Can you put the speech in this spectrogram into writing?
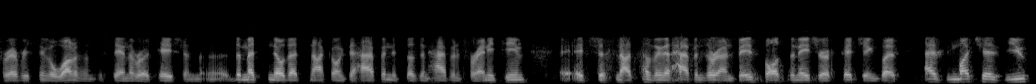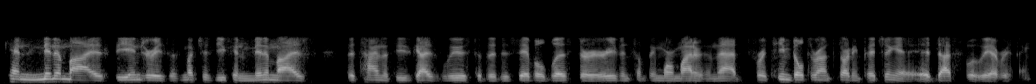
for every single one of them to stay in the rotation. Uh, the Mets know that's not going to happen. It doesn't happen for any team. It's just not something that happens around baseball. It's the nature of pitching. But as much as you can minimize the injuries, as much as you can minimize the time that these guys lose to the disabled list or even something more minor than that. For a team built around starting pitching, it's absolutely everything.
